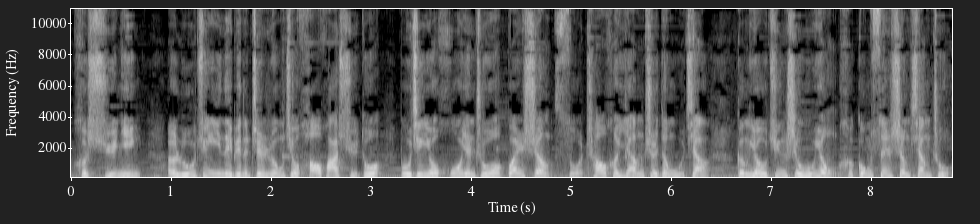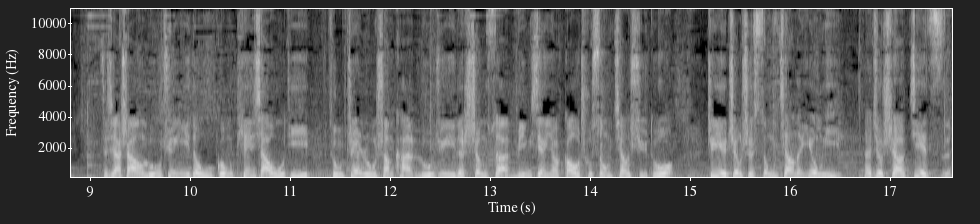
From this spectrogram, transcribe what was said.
和徐宁。而卢俊义那边的阵容就豪华许多，不仅有呼延灼、关胜、索超和杨志等武将，更有军师吴用和公孙胜相助。再加上卢俊义的武功天下无敌，从阵容上看，卢俊义的胜算明显要高出宋江许多。这也正是宋江的用意，那就是要借此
